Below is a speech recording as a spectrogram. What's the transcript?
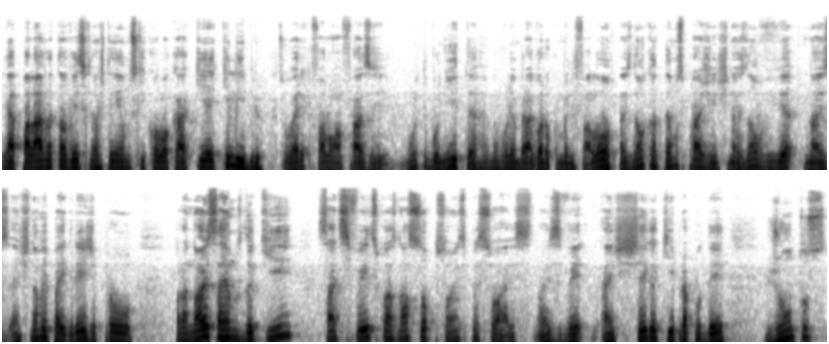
E a palavra talvez que nós tenhamos que colocar aqui é equilíbrio. O Eric falou uma frase muito bonita, eu não vou lembrar agora como ele falou. Nós não cantamos pra gente, nós não vive, nós, a gente não vem pra igreja para nós sairmos daqui satisfeitos com as nossas opções pessoais. Nós a gente chega aqui para poder juntos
